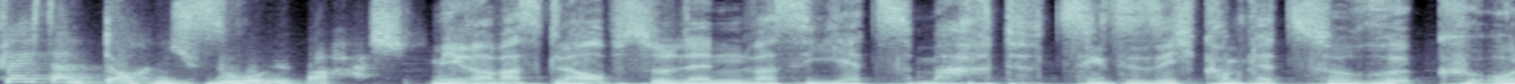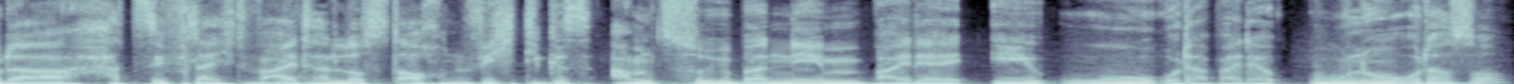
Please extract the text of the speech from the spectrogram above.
vielleicht dann doch nicht so überraschend. Mira, was glaubst du denn, was sie jetzt macht? Zieht sie sich komplett zurück oder hat sie vielleicht weiter Lust, auch ein wichtiges Amt zu übernehmen bei der EU oder bei der UNO oder so?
